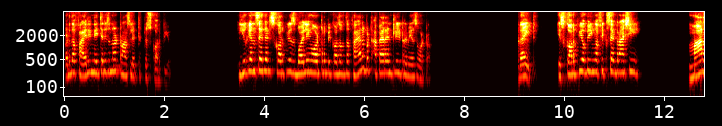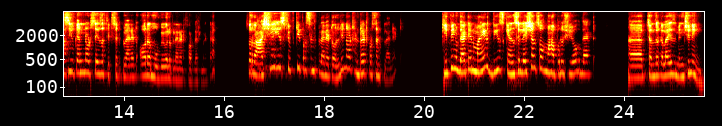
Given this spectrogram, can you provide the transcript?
but the fiery nature is not translated to Scorpio you can say that Scorpio is boiling water because of the fire, but apparently it remains water. Right. Scorpio being a fixed Rashi, Mars you cannot say is a fixed planet or a movable planet for that matter. So Rashi is 50% planet only, not 100% planet. Keeping that in mind, these cancellations of Mahapurush Yoga that uh, Chandrakala is mentioning,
